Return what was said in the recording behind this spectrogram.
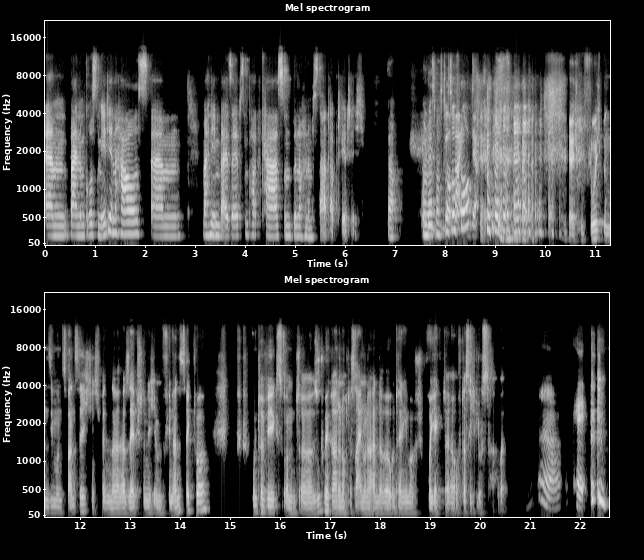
ähm, bei einem großen Medienhaus, ähm, mache nebenbei selbst einen Podcast und bin noch in einem Startup tätig. Ja. Und was machst du so, Flo? Ja. ja, ich bin Flo, ich bin 27, ich bin äh, selbstständig im Finanzsektor unterwegs und äh, suche mir gerade noch das ein oder andere unternehmerische Projekt, äh, auf das ich Lust habe. Ah, okay.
